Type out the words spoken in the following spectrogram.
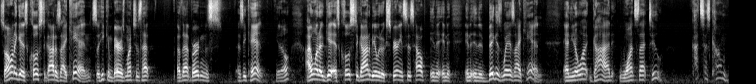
So I want to get as close to God as I can so he can bear as much as that, of that burden as, as he can, you know? I want to get as close to God and be able to experience his help in, in, in, in the biggest way as I can. And you know what? God wants that too. God says, come.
